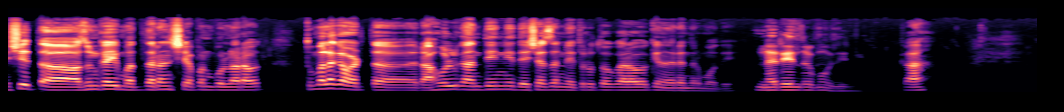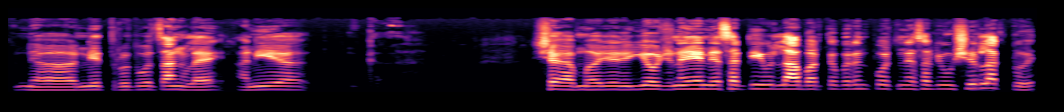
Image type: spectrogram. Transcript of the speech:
निश्चित अं, अजून काही मतदारांशी आपण बोलणार आहोत. तुम्हाला काय वाटतं राहुल गांधींनी देशाचं नेतृत्व करावं की नरेंद्र मोदी? नरेंद्र मोदींनी. का? न- नेतृत्व चांगलं आहे आणि अ, श म्हणजे योजना येण्यासाठी लाभार्थ्यापर्यंत पोहोचण्यासाठी उशीर लागतोय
